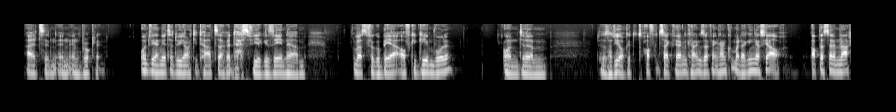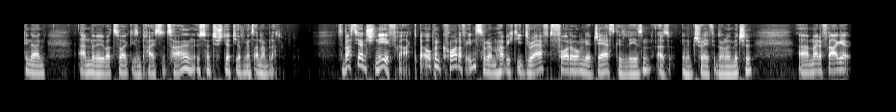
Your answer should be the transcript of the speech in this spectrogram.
als in, in, in Brooklyn. Und wir haben jetzt natürlich auch die Tatsache, dass wir gesehen haben, was für Gobert aufgegeben wurde. Und ähm, dass natürlich auch drauf gezeigt werden kann, gesagt werden kann, guck mal, da ging das ja auch. Ob das dann im Nachhinein andere überzeugt, diesen Preis zu zahlen, ist natürlich, natürlich auf einem ganz anderen Blatt. Sebastian Schnee fragt, bei Open Court auf Instagram habe ich die Draft-Forderung der Jazz gelesen, also in einem Trade für Donald Mitchell. Äh, meine Frage,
